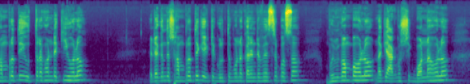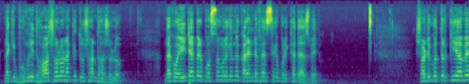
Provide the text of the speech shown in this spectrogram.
সম্প্রতি উত্তরাখণ্ডে কি হলো? এটা কিন্তু সাম্প্রতিক একটি গুরুত্বপূর্ণ কারেন্ট অ্যাফেয়ার্সের প্রশ্ন। ভূমিকম্প হলো নাকি আকস্মিক বন্যা হলো? নাকি ভূমি ধস হলো? নাকি তুষার ধস হলো? দেখো, এই টাইপের প্রশ্নগুলো কিন্তু কারেন্ট অ্যাফেয়ার্স থেকে পরীক্ষাতে আসবে। সঠিক উত্তর কী হবে?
